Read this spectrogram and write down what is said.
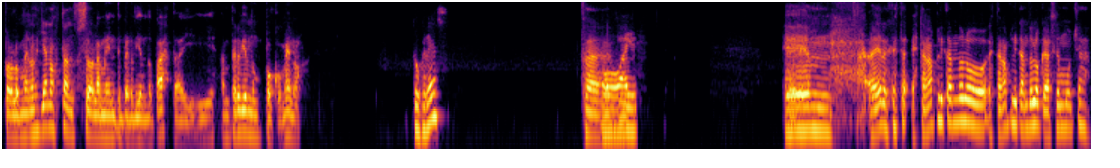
por lo menos ya no están solamente perdiendo pasta y, están perdiendo un poco menos. ¿Tú crees? O sea, em, a ver, es que están, aplicando lo, están aplicando lo que hacen muchas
